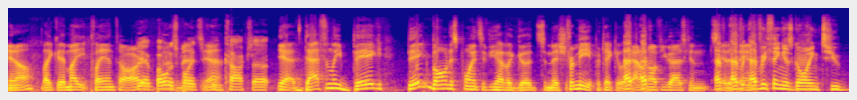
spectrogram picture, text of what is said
You know, like it might play into our Yeah, bonus judgment. points if Yeah. your cocks up. Yeah, definitely big, big bonus points if you have a good submission. For me, particularly, I don't ev- know if you guys can say Ev- the every- same. everything is going to,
